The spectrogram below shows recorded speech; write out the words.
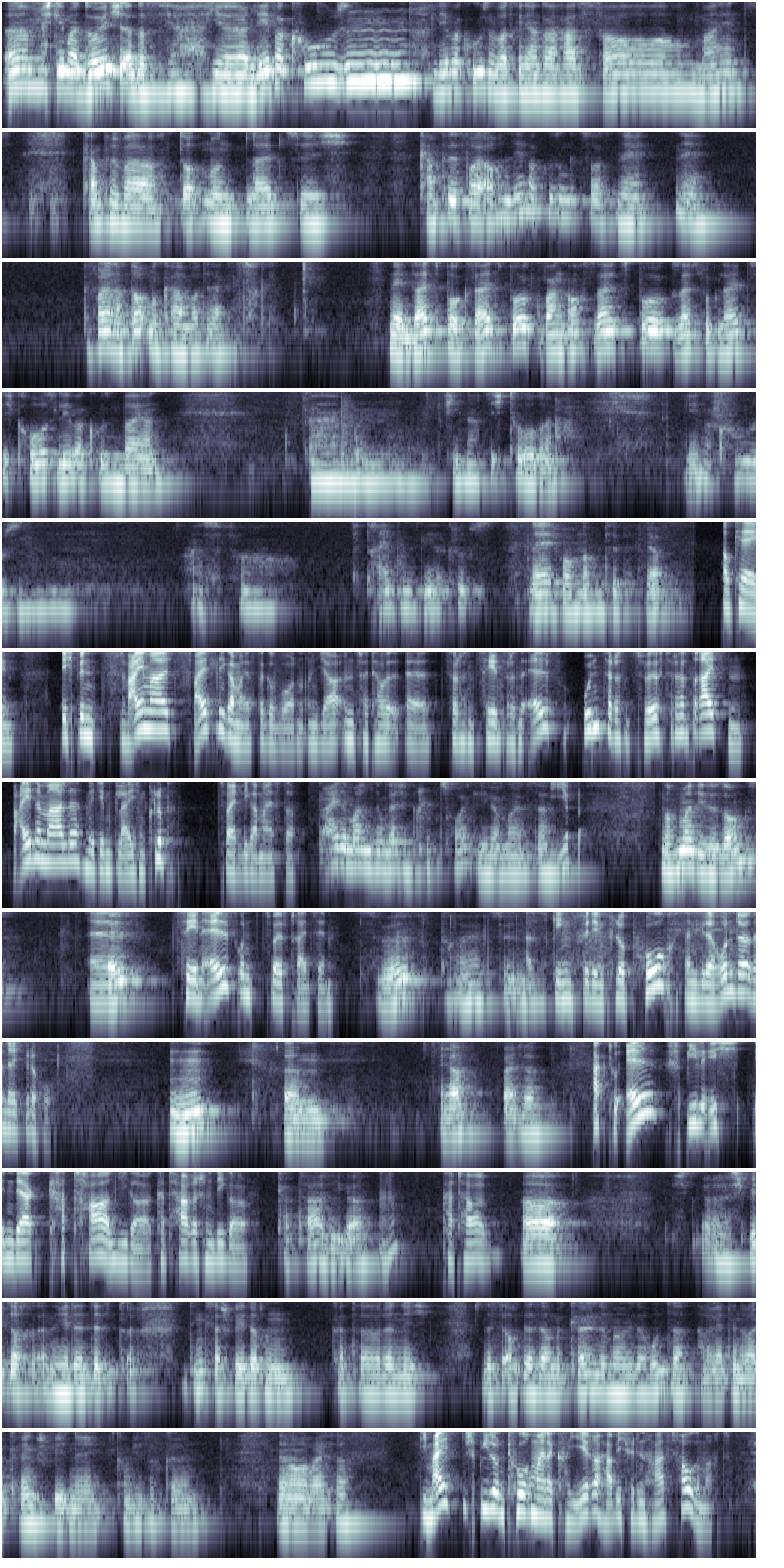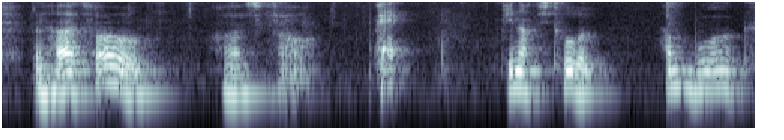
Ähm, ich gehe mal durch. Äh, Das ist ja hier Leverkusen. Leverkusen war Trainer HSV, Mainz. Kampel war Dortmund, Leipzig, Kampel vorher auch in Leverkusen gezockt? Nee, nee. Bevor er nach Dortmund kam, hat er gezockt? Nee, in Salzburg. Salzburg, Wang auch Salzburg, Salzburg, Leipzig, Groß, Leverkusen, Bayern. Ähm, 84 Tore. Leverkusen, HSV. Für drei Bundesliga-Clubs? Nee, ich brauche noch einen Tipp, ja. Okay. Ich bin zweimal Zweitligameister geworden und ja, in 2000, äh, 2010, 2011 und 2012, 2013. Beide Male mit dem gleichen Club Zweitligameister. Beide Mal mit dem gleichen Club Zweitligameister. Yep. Nochmal die Saisons. Äh, 11, 10, 11 und 12, 13. 12, 13. Also es ging für den Club hoch, dann wieder runter, dann direkt wieder hoch. Mhm. Ähm, ja, weiter. Aktuell spiele ich in der Katar-Liga, katarischen Liga. Katar-Liga. Katar, Ah, ich, äh, spielt doch, äh, hier, der, der, der Dings, da spielt doch in Katar oder nicht? Das ist ja auch, der ist ja auch mit Köln immer wieder runter. Aber wer hat denn bei Köln gespielt? Nee, komm ich jetzt auf Köln. Ne, machen wir weiter. Die meisten Spiele und Tore meiner Karriere habe ich für den HSV gemacht. Dann HSV. HSV. Hä? 84 Tore. Hamburg.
